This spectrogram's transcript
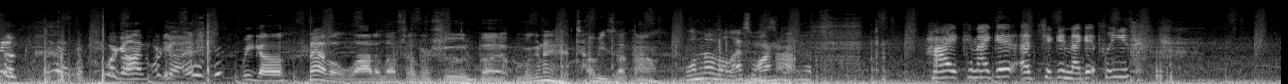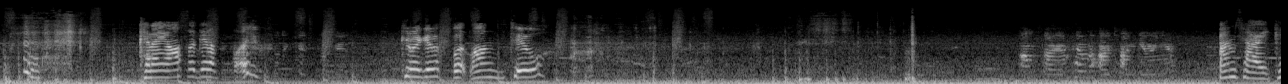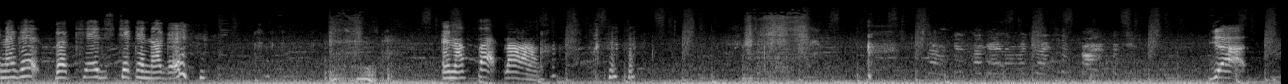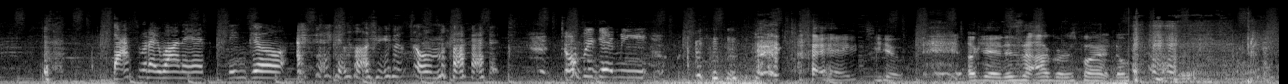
We're gone. We're gone. We go. I have a lot of leftover food, but we're gonna hit Tubby's up now. well, no, the last Why one's not? Hi, can I get a chicken nugget, please? Can I also get a foot? Can I get a foot long too? I'm sorry, I'm having a hard time hearing you. I'm sorry, can I get the kids chicken nugget? And a foot long. Yeah. That's what I wanted. Thank you. I love you so much. Don't forget me. I hate you. Okay, this is the awkwardest part. Don't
